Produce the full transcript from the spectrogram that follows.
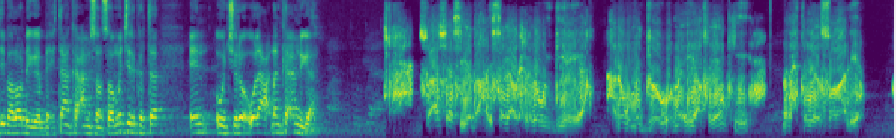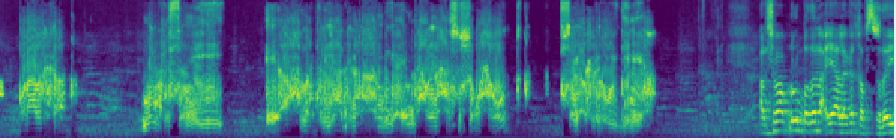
dib ha loo dhigay bixitaanka amison soo ma jiri karta in uu jiro walaac dhanka amniga? Su'aashaas iyada ah isagaa wax laga weydiinaya anigu ma joogo ma iyo afhayeenkii madaxtooyada soomaaliya. Qoraalka ninka sameeyey ee ah la taliyaha dhinaca amniga ee madaxweyne xasan sheekh maxamuud isagaa wax laga weydiinaya al-shabaab dhul badan ayaa laga qabsaday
